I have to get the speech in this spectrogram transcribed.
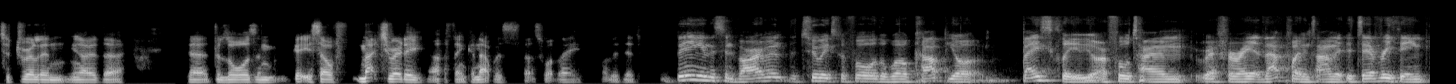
to drill in. You know the the, the laws and get yourself match ready. I think, and that was that's what they what they did. Being in this environment, the two weeks before the World Cup, you're basically you're a full time referee at that point in time. It's everything.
